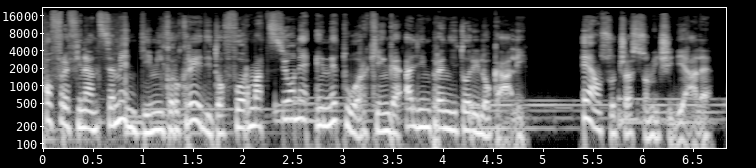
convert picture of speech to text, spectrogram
Offre finanziamenti, microcredito, formazione e networking agli imprenditori locali. E ha un successo micidiale.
